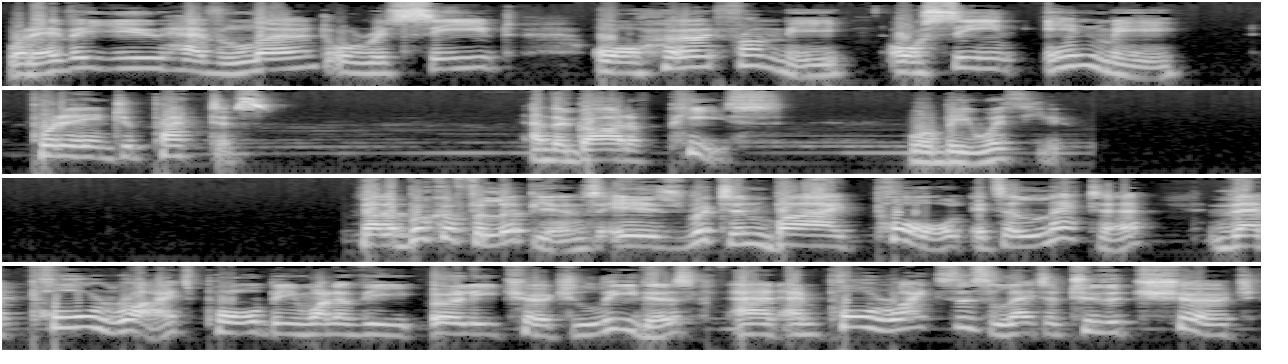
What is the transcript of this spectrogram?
Whatever you have learnt or received or heard from me or seen in me, put it into practice. And the God of peace will be with you. Now the book of Philippians is written by Paul. It's a letter that Paul writes, Paul being one of the early church leaders, and, and Paul writes this letter to the church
